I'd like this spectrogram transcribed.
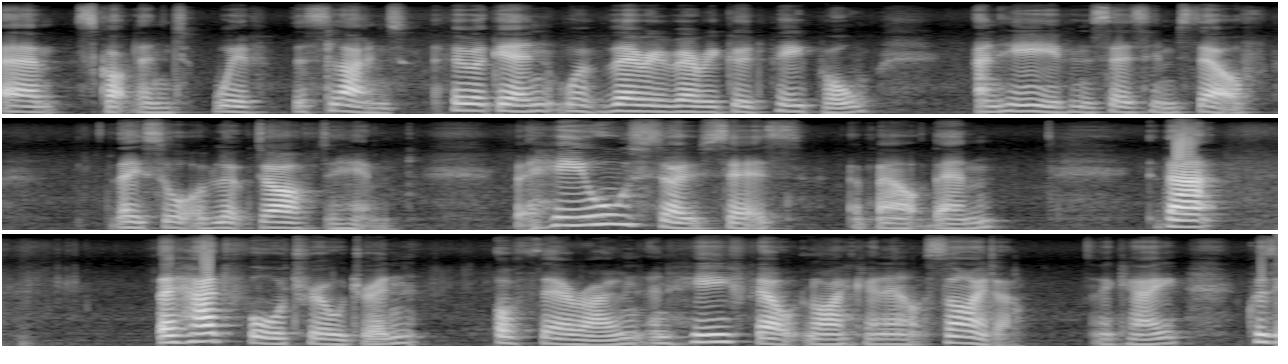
um, Scotland with the Sloans, who again were very, very good people, and he even says himself they sort of looked after him. But he also says about them that they had four children of their own, and he felt like an outsider. Okay, because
